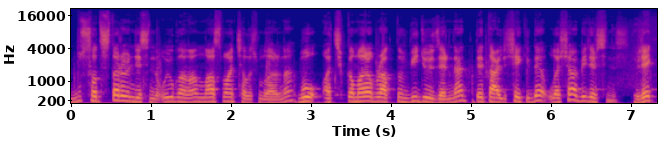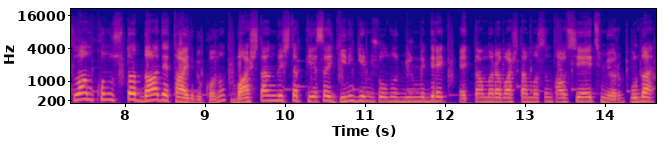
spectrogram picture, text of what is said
bu satışlar öncesinde uygulanan lansman çalışmalarına bu açıklamalara bıraktığım video üzerinden detaylı şekilde ulaşabilirsiniz. Reklam konusu da daha detaylı bir konu. Başlangıçta piyasaya yeni girmiş olduğunuz bir ürüne direkt reklamlara başlanmasını tavsiye etmiyorum. Burada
